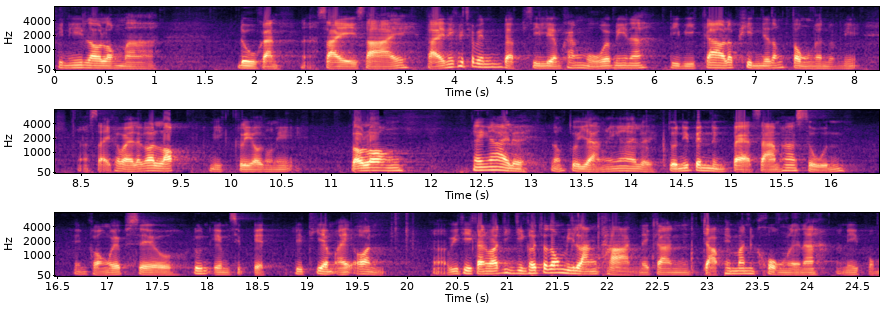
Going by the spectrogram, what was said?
ทีนี้เราลองมาดูกันใส่สายสายนี้ก็จะเป็นแบบสี่เหลี่ยมคางหมูแบบนี้นะ DB9 แล้วพินจะต้องตรงกันแบบนี้ ใส่เข้าไปแล้วก็ล็อกมีเกลียวตรงนี้ เราลองง่ายๆเลย ลองตัวอย่างง่ายๆเลย ตัวนี้เป็น 18350 เป็นของเว็บเซลรุ่น M11 ลิเธียมไอออนวิธีการวัดจริงๆ เขาจะต้องมีรางฐานในการจับให้มั่นคงเลยนะ อันนี้ผม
